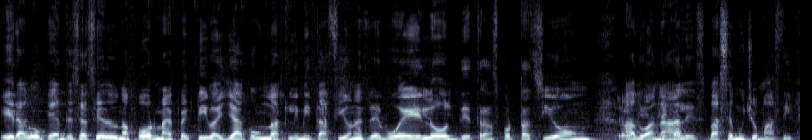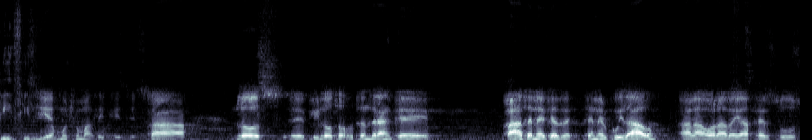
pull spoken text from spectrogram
era algo que antes se hacía de una forma efectiva, ya con las limitaciones de vuelo, de transportación, aduanales, va a ser mucho más difícil. Sí, es mucho más difícil. O sea, los eh, pilotos tendrán que van a tener que tener cuidado a la hora de hacer sus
